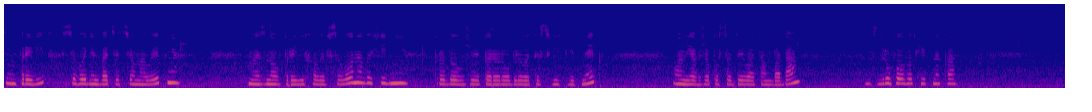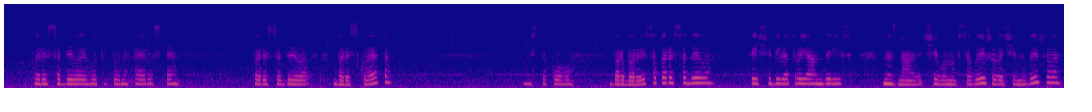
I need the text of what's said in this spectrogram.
Всім привіт! Сьогодні 27 липня. Ми знов приїхали в село на вихідні. Продовжую перероблювати свій квітник. Он я вже посадила там бадан з другого квітника. Пересадила його тут, нехай росте. Пересадила бересклета. Ось такого барбариса пересадила, той, що біля троянди ріс. Не знаю, чи воно все виживе, чи не виживе,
